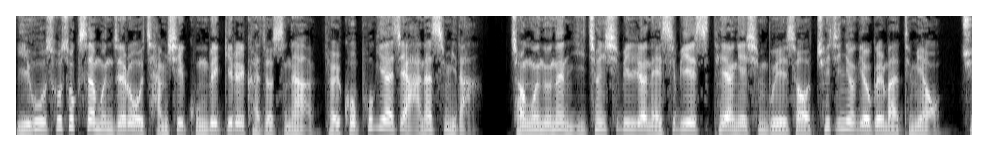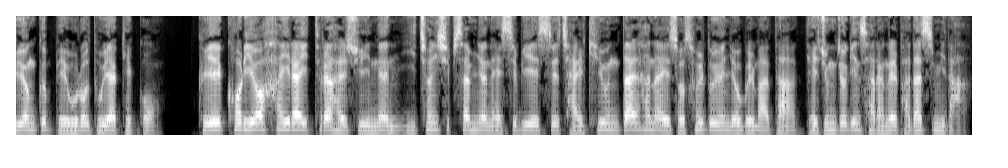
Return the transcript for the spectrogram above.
이후 소속사 문제로 잠시 공백기를 가졌으나 결코 포기하지 않았습니다. 정은우는 2011년 SBS 태양의 신부에서 최진혁 역을 맡으며 주연급 배우로 도약했고 그의 커리어 하이라이트라 할 수 있는 2013년 SBS 잘 키운 딸 하나에서 설도연 역을 맡아 대중적인 사랑을 받았습니다.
